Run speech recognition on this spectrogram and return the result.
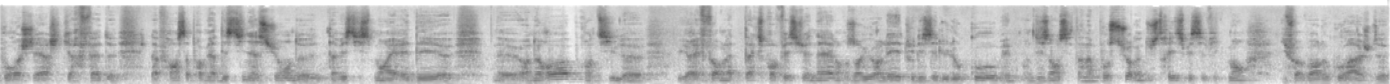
pour recherche qui refait de la France sa première destination d'investissement R&D en Europe, quand il, il, réforme la taxe professionnelle en faisant hurler tous les élus locaux, mais en disant c'est un impôt sur l'industrie spécifiquement, il faut avoir le courage de,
